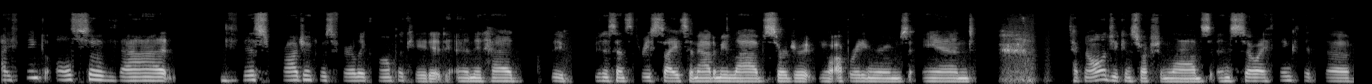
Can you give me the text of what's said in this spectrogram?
I think also that this project was fairly complicated and it had, in a sense, three sites anatomy labs, surgery, you know, operating rooms, and technology construction labs. And so I think that the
